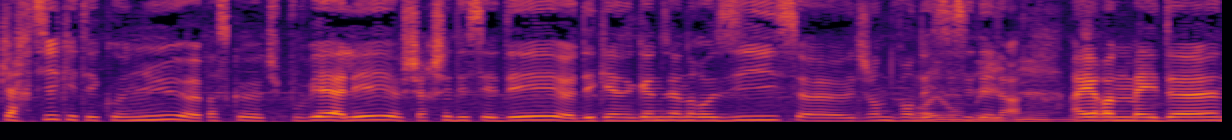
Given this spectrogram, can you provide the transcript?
quartiers qui étaient connus euh, parce que tu pouvais aller chercher des CD, euh, des Gun- Guns N' Roses, euh, des gens te vendaient Iron ces CD-là. Maiden, Iron Maiden.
